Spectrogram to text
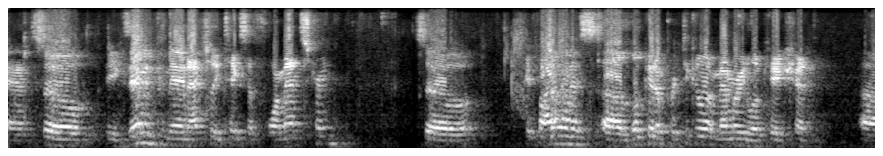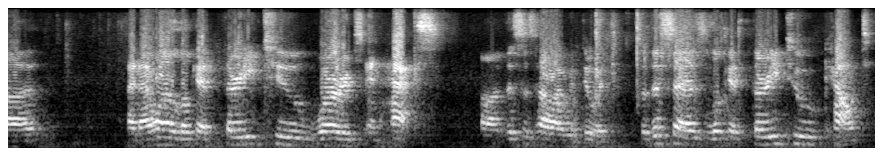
And so the examine command actually takes a format string. So if I want to uh, look at a particular memory location, uh, and I want to look at 32 words in hex, uh, this is how I would do it. So this says look at 32 count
